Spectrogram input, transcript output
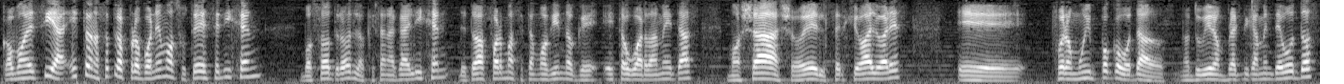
Como decía, esto nosotros proponemos, ustedes eligen, vosotros, los que están acá eligen. De todas formas, estamos viendo que estos guardametas, Moyá, Joel, Sergio Álvarez, eh, fueron muy poco votados, no tuvieron prácticamente votos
